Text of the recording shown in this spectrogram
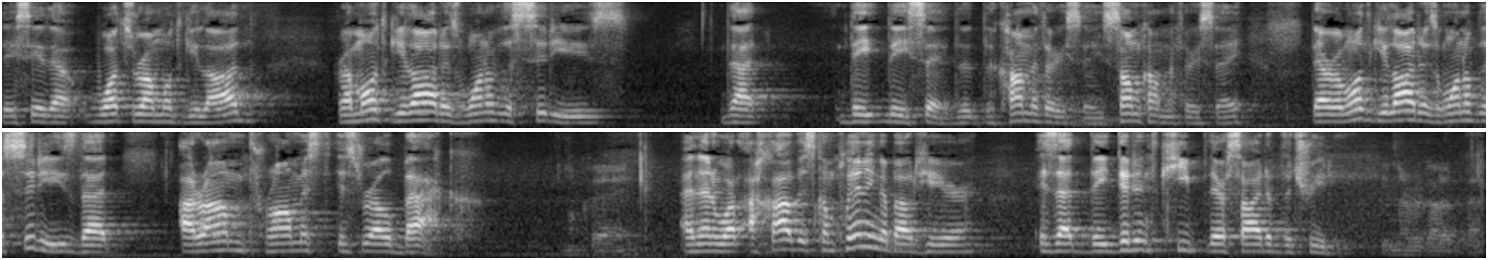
they say that what's Ramot Gilad? Ramot Gilad is one of the cities that they, they say, the, the commentaries say, some commentaries say, that Ramot Gilad is one of the cities that Aram promised Israel back. Okay. And then what Achab is complaining about here is that they didn't keep their side of the treaty. He never got it back.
